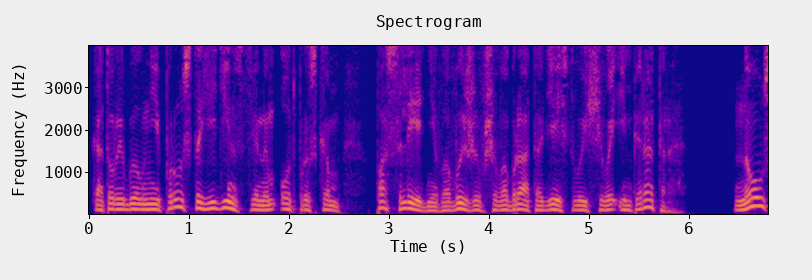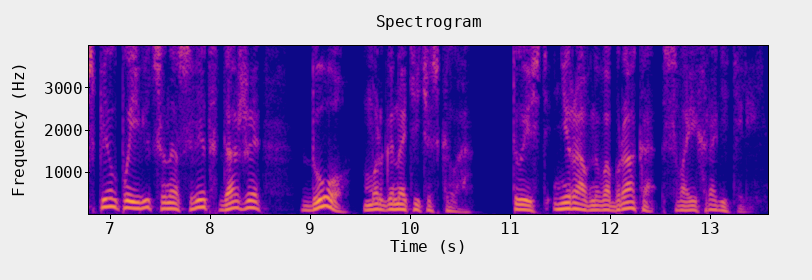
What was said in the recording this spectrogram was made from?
который был не просто единственным отпрыском последнего выжившего брата действующего императора, но успел появиться на свет даже до марганатического, то есть неравного брака своих родителей.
